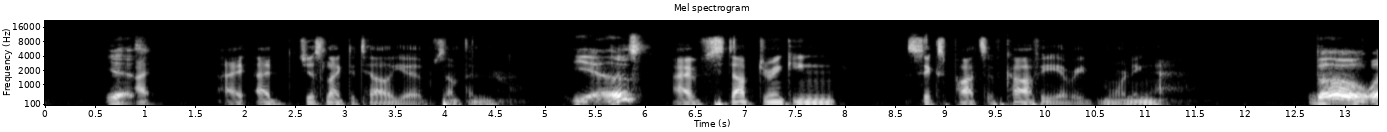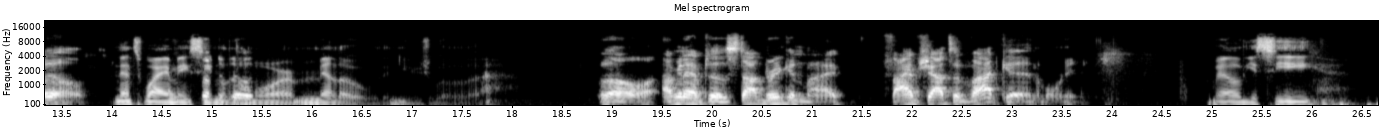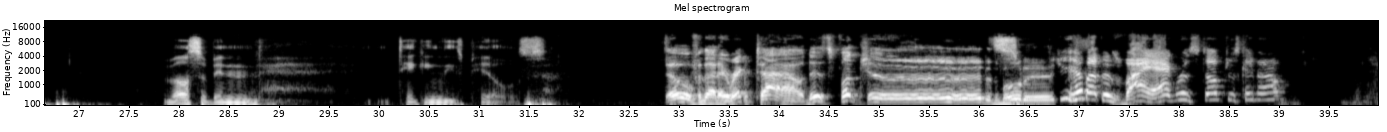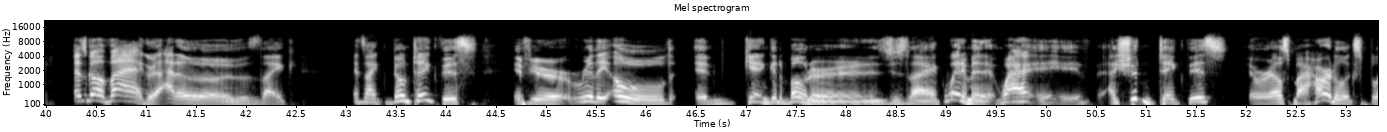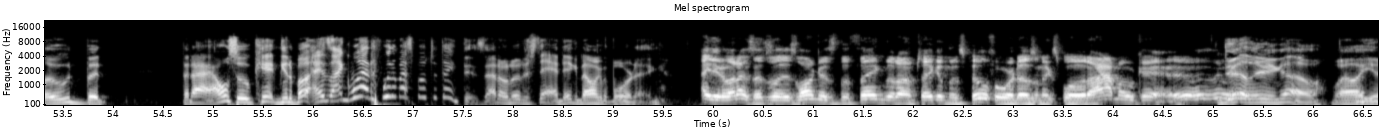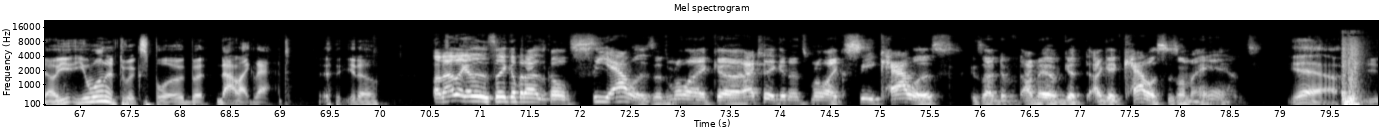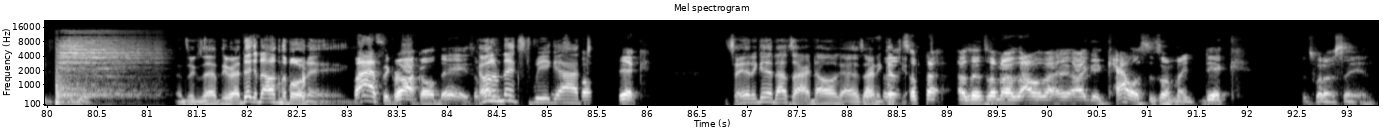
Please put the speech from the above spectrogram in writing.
Yes. I, I I'd just like to tell you something. Yes. I've stopped drinking six pots of coffee every morning. Oh, well. That's why I may seem a little more mellow than usual. Well, I'm going to have to stop drinking my five shots of vodka in the morning. Well, you see, I've also been taking these pills. Oh, for that erectile dysfunction in the morning. Did you hear about this Viagra stuff just came out? It's called Viagra. I don't know. It's like, it's like, don't take this if you're really old and can't get a boner. And it's just like, wait a minute, why? If, I shouldn't take this, or else my heart will explode. But, but I also can't get a boner. It's like, what? When am I supposed to take this? I don't understand. Take a dog in the morning. Hey, you know what I said? As long as the thing that I'm taking this pill for doesn't explode, I'm okay. Yeah, there you go. Well, you know, you, you want it to explode, but not like that. you know. And I think this thing coming out is called Cialis. It's more like uh, I take it. It's more like C callus because I, I may have get I get calluses on my hands. Yeah. You- you that's exactly right. Take a dog in the morning. Classic rock all day. Coming up next, we got. Dick. Say it again. I'm sorry, dog. I was already Uh, cut you. sometimes, I said sometimes I, I, I get calluses on my dick. That's what I was saying.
